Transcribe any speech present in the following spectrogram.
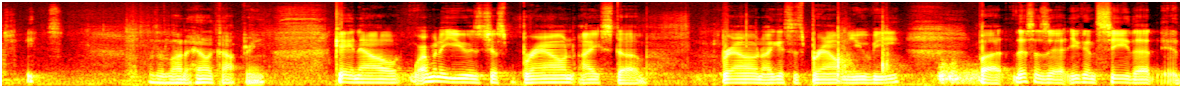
Jeez, there's a lot of helicoptering. Okay, now I'm going to use just brown ice dub brown, I guess it's brown UV, but this is it. You can see that, it,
